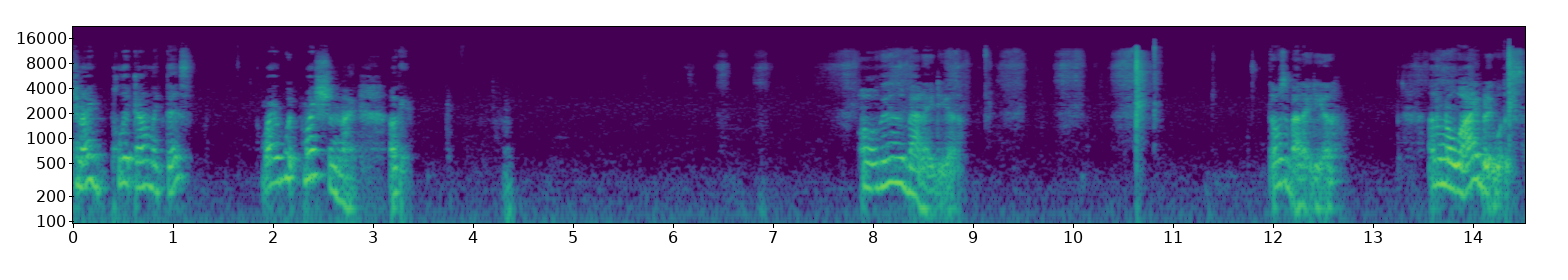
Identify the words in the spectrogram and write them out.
Can I pull it down like this? Why would, why shouldn't I? Okay. Oh, this is a bad idea. That was a bad idea. I don't know why, but it was.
